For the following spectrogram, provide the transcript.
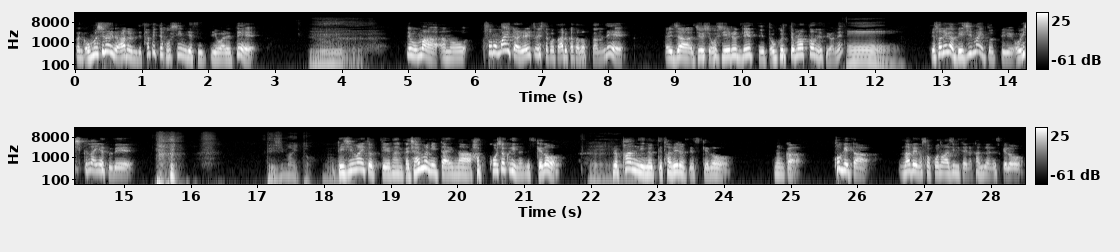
なんか面白いのあるんで食べてほしいんですって言われて、ええでもまあ、あの、その前からやりとりしたことある方だったんで、えじゃあ住所教えるんでって言って送ってもらったんですよね。おー。で、それがベジマイトっていう美味しくないやつで、デジマイト。ベジマイト？っていうなんかジャムみたいな発酵食品なんですけど、パンに塗って食べるんですけど、なんか、焦げた鍋の底の味みたいな感じなんですけど、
